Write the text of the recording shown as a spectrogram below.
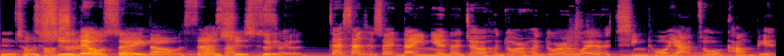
嗯，从十六岁到三十岁的。在三十岁那一年呢，就有很多人很多人为了辛托亚做抗辩。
